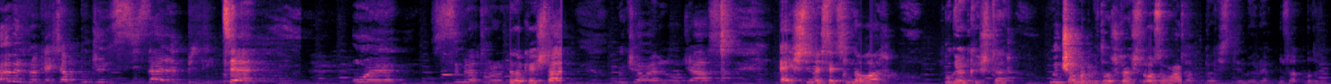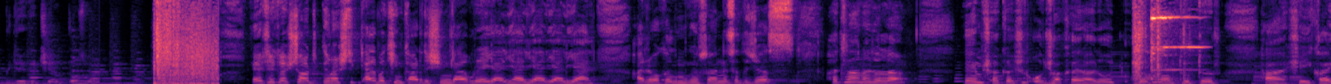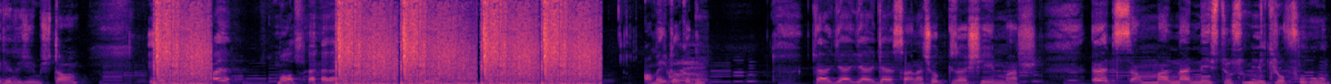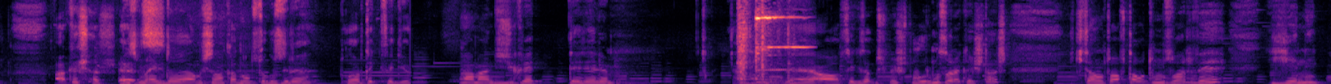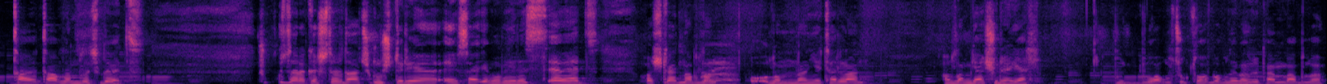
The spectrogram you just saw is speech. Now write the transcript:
Evet arkadaşlar bugün sizlerle birlikte OE simülatör oynayacağız arkadaşlar. Mükemmel olacağız. Eşleme sesim de var. Bugün kışlar mükemmel bir video arkadaşlar. O zaman uzatmak istemiyorum. Hep uzatmadan videoya geçelim. O zaman Evet arkadaşlar dükkan açtık. Gel bakayım kardeşim gel buraya gel gel gel gel gel. Hadi bakalım bugün sana ne satacağız. Hadi lan hadi lan. Neymiş arkadaşlar? Ocak herhalde. Ocak lan tır tır. Ha şeyi kaydedeceğimiş tamam. İyi. Hadi. Mal. Amerika kadın. Gel gel gel gel sana çok güzel şeyim var. Evet sen benden ne istiyorsun? Mikrofon. Arkadaşlar evet. biz bunu 50 dolar almıştım. Kadın 39 lira dolar teklif ediyor. Hemen cicik reddedelim. Ve al 865 vurumuz var arkadaşlar. İki tane tuhaf tavutumuz var ve yeni ta- tavlamız açıldı evet. Güzel arkadaşlar. Daha çok müşteriye ev sahipliği yapabiliriz. Evet. Hoş geldin ablam. Oğlum lan yeter lan. Ablam gel şuraya gel. Bu, bu abla çok tuhaf ablaya benziyor pembe abla.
